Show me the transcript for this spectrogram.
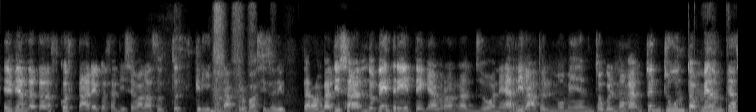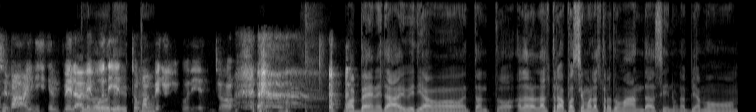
e vi andate ad ascoltare cosa diceva la sottoscritta a proposito di questa roba, dicendo vedrete che avrò ragione, è arrivato il momento, quel momento è giunto, a me non Ecco. piace mai dire ve l'avevo l'avevo detto, detto. ma ve l'avevo detto. Va bene, dai, vediamo intanto. Allora, l'altra, passiamo all'altra domanda, se non abbiamo...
